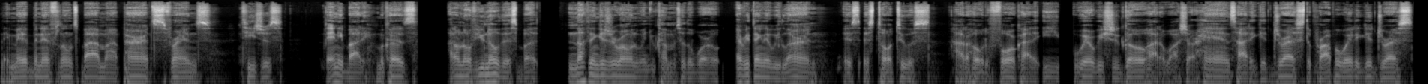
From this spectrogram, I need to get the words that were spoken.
They may have been influenced by my parents, friends, teachers, anybody, because I don't know if you know this, but nothing is your own when you come into the world. Everything that we learn is, is taught to us how to hold a fork, how to eat, where we should go, how to wash our hands, how to get dressed, the proper way to get dressed,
